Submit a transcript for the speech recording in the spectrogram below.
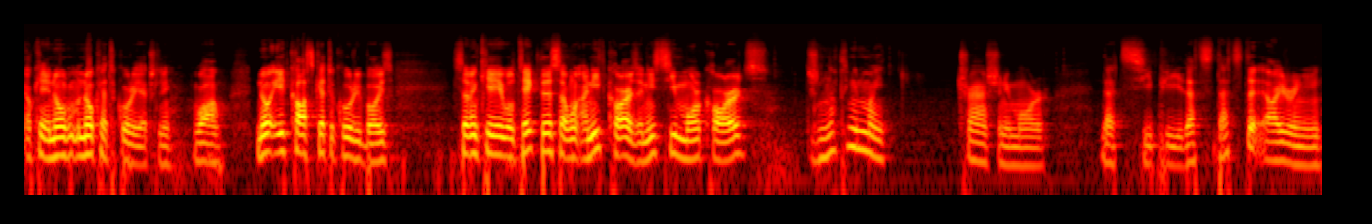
Okay, no no Katakuri actually. Wow. No 8 cost Katakuri, boys. 7k, we'll take this. I want I need cards. I need to see more cards. There's nothing in my trash anymore. That's CP. That's that's the irony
